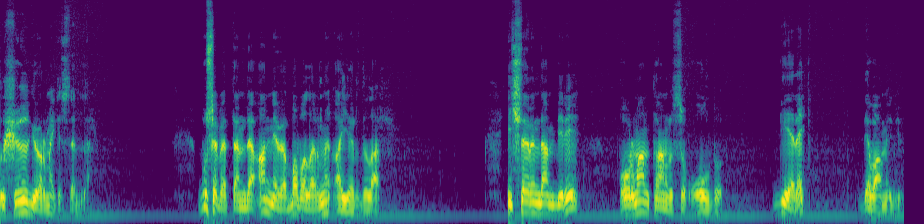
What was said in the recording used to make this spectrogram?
ışığı görmek istediler. Bu sebepten de anne ve babalarını ayırdılar. İçlerinden biri orman tanrısı oldu diyerek devam ediyor.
